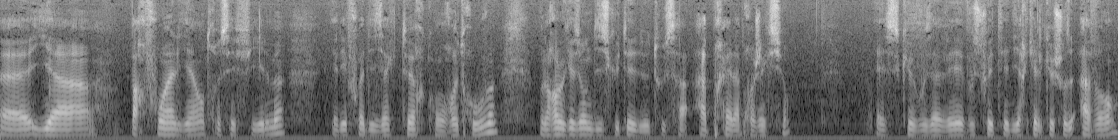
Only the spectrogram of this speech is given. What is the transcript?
Euh, il y a parfois un lien entre ces films, il y a des fois des acteurs qu'on retrouve. On aura l'occasion de discuter de tout ça après la projection. Est-ce que vous avez, vous souhaitez dire quelque chose avant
